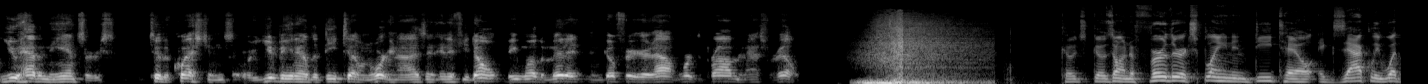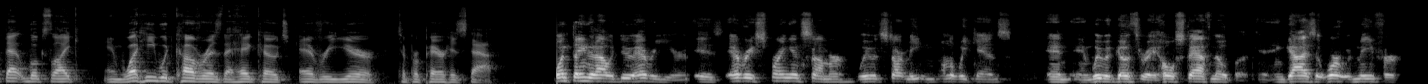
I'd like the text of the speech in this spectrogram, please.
you having the answers to the questions or you being able to detail and organize. And, and if you don't, be willing to admit it and go figure it out and work the problem and ask for help. Coach goes on to further explain in detail exactly what that looks like and what he would cover as the head coach every year to prepare his staff. One thing that I would do every year is every spring and summer, we would start meeting on the weekends and, and we would go through a whole staff notebook. And guys that worked with me for,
